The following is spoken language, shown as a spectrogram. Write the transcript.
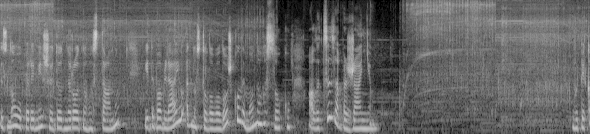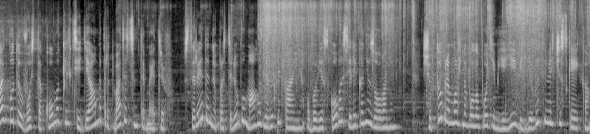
Знову перемішую до однородного стану і додаю 1 столову ложку лимонного соку, але це за бажанням. Випікати буду в ось такому кільці діаметр 20 см. Всередину простелю бумагу для випікання, обов'язково силіканізовану, щоб добре можна було потім її відділити від чизкейка.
